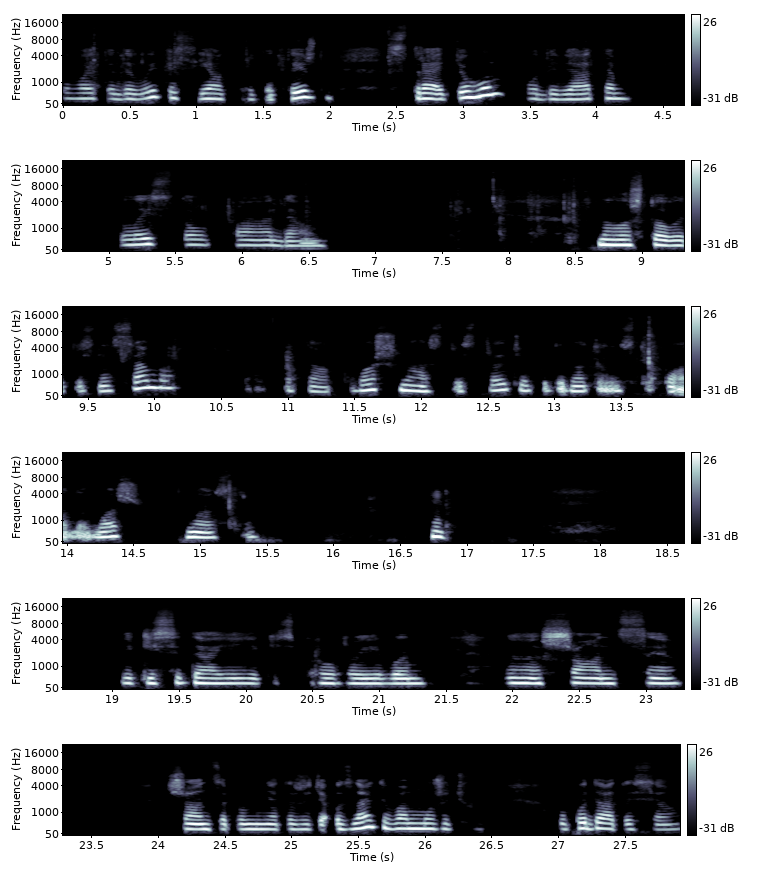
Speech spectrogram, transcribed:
Давайте дивитись, як пройде тиждень з 3 по 9 листопада. Налаштовуйтесь на себе. Так, ваш настрій з 3 по 9 листопада. Ваш настрій. Хм. Якісь ідеї, якісь прориви, е, шанси, шанси поміняти життя. От знаєте, вам можуть попадатися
